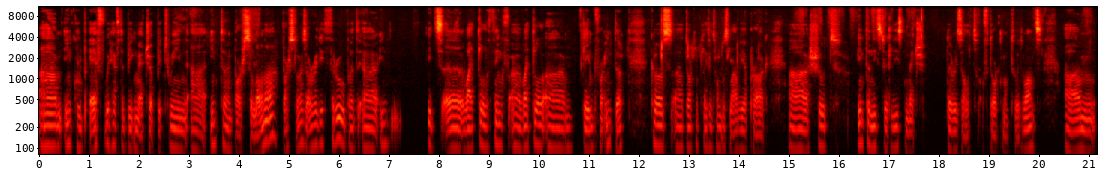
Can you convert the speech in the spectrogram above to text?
Um, in Group F, we have the big matchup between uh, Inter and Barcelona. Barcelona is already through, but uh, in, it's a vital thing, a vital um, game for Inter, because uh, Dortmund plays at home to Slavia Prague. Uh, should Inter needs to at least match the result of Dortmund to advance. Um,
